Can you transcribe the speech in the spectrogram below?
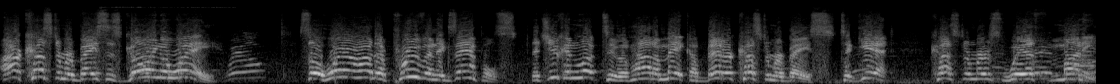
our customer base is going away. So where are the proven examples that you can look to of how to make a better customer base to get customers with money?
